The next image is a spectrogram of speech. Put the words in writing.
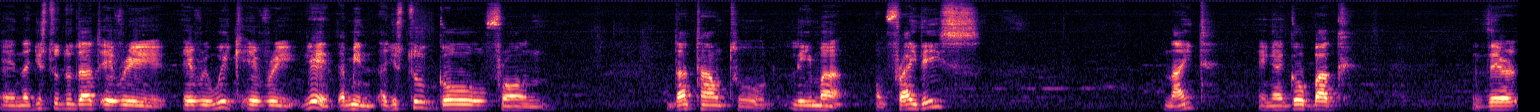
and I used to do that every every week. Every yeah, I mean, I used to go from that town to Lima on Fridays night, and I go back there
